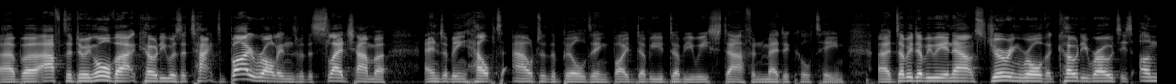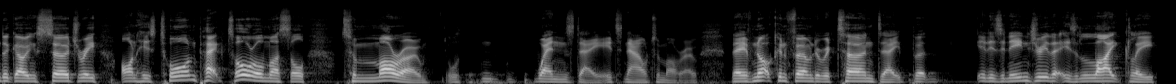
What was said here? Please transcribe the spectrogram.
uh, but after doing all that, Cody was attacked by Rollins with a sledgehammer ends up being helped out of the building by WWE staff and medical team. Uh, WWE announced during Raw that Cody Rhodes is undergoing surgery on his torn pectoral muscle tomorrow. Wednesday. It's now tomorrow. They have not confirmed a return date, but it is an injury that is likely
